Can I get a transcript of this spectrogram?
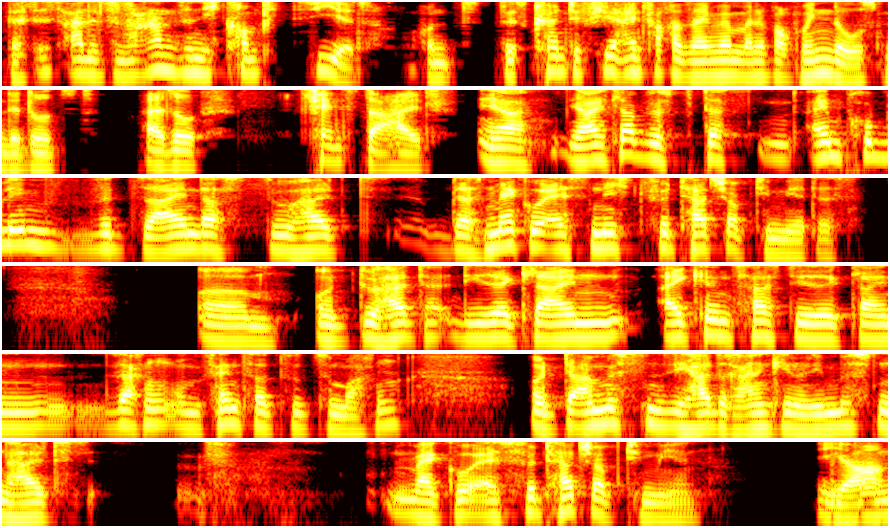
Das ist alles wahnsinnig kompliziert. Und das könnte viel einfacher sein, wenn man einfach Windows benutzt. Also Fenster halt. Ja, ja, ich glaube, das, das ein Problem wird sein, dass du halt das macOS nicht für Touch optimiert ist. Ähm, und du halt diese kleinen Icons hast, diese kleinen Sachen, um Fenster zuzumachen. Und da müssten sie halt rangehen und die müssten halt macOS für Touch optimieren. Ja,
